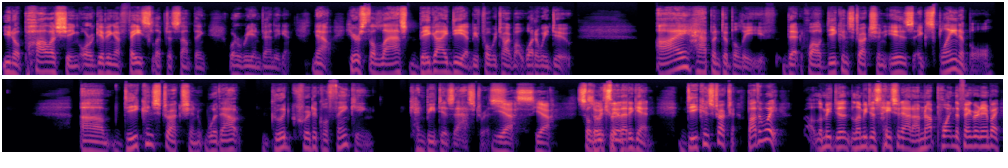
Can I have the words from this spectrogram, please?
you know, polishing or giving a facelift to something, we're reinventing it. Now, here's the last big idea before we talk about what do we do. I happen to believe that while deconstruction is explainable, um, deconstruction without good critical thinking can be disastrous. Yes. Yeah. So, So let me say that again. Deconstruction. By the way, let me let me just hasten out. I'm not pointing the finger at anybody.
